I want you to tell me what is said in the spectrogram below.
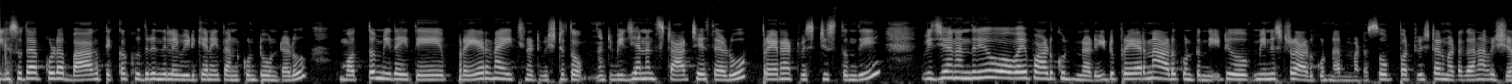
ఇక సుధాక్ కూడా బాగా తిక్క కుదిరిందిలే వీడికి అని అనుకుంటూ ఉంటాడు. మొత్తం మీద అయితే ప్రేరణ ఇచ్చిన ట్విస్ట్తో అంటే విజయానంద్ స్టార్ట్ చేశాడు ప్రేరణ ట్విస్ట్ ఇస్తుంది. విజయానంద్ ఓవైపు ఆడుకుంటున్నాడు ఇటు ప్రేరణ ఆడుకుంటుంది ఇటు మినిస్టర్ ఆడుకుంటున్నారు అనమాట సూపర్ ట్విస్ట్ అనమాట కానీ ఆ విషయంలో.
